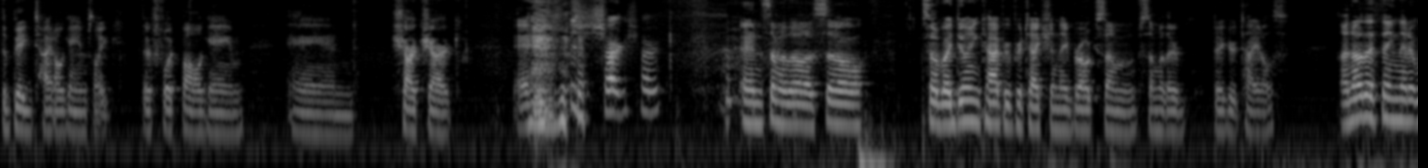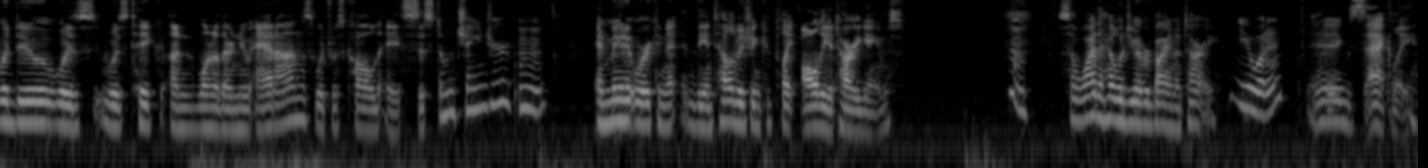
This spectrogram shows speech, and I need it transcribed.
the big title games, like their football game and Shark Shark, and shark, shark. and some of those. So, so by doing copy protection, they broke some some of their bigger titles. Another thing that it would do was was take on one of their new add-ons, which was called a system changer, and made it work. And the Intellivision could play all the Atari games. So why the hell would you ever buy an Atari? You wouldn't. Exactly.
